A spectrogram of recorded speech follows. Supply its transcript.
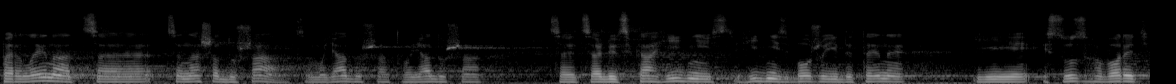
перлина це, це наша душа, це моя душа, твоя душа, це, це людська гідність, гідність Божої дитини. І Ісус говорить,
